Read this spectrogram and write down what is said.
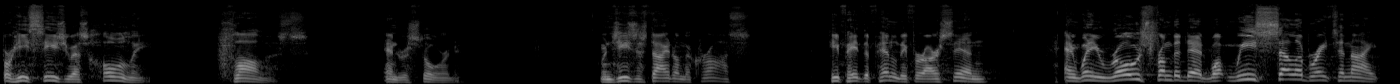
for he sees you as holy, flawless, and restored. When Jesus died on the cross, he paid the penalty for our sin. And when he rose from the dead, what we celebrate tonight,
